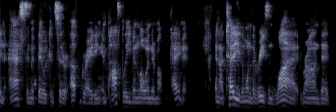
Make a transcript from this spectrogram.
and ask them if they would consider upgrading and possibly even lowering their monthly payment? And I tell you the one of the reasons why, Ron, that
